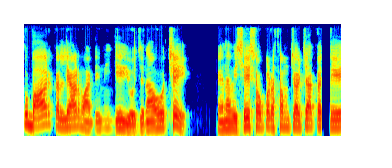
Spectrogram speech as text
તો બાળ કલ્યાણ માટેની જે યોજનાઓ છે, એના વિશે સૌપ્રથમ ચર્ચા કરીએ.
